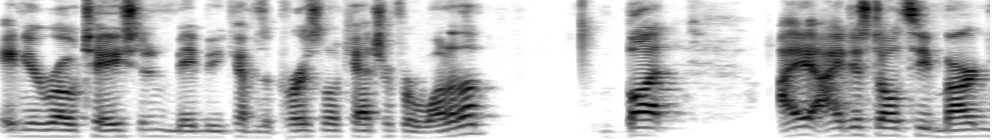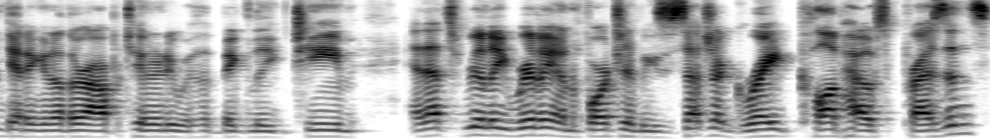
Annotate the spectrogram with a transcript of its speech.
in your rotation. Maybe becomes a personal catcher for one of them, but I, I just don't see Martin getting another opportunity with a big league team, and that's really really unfortunate because he's such a great clubhouse presence,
